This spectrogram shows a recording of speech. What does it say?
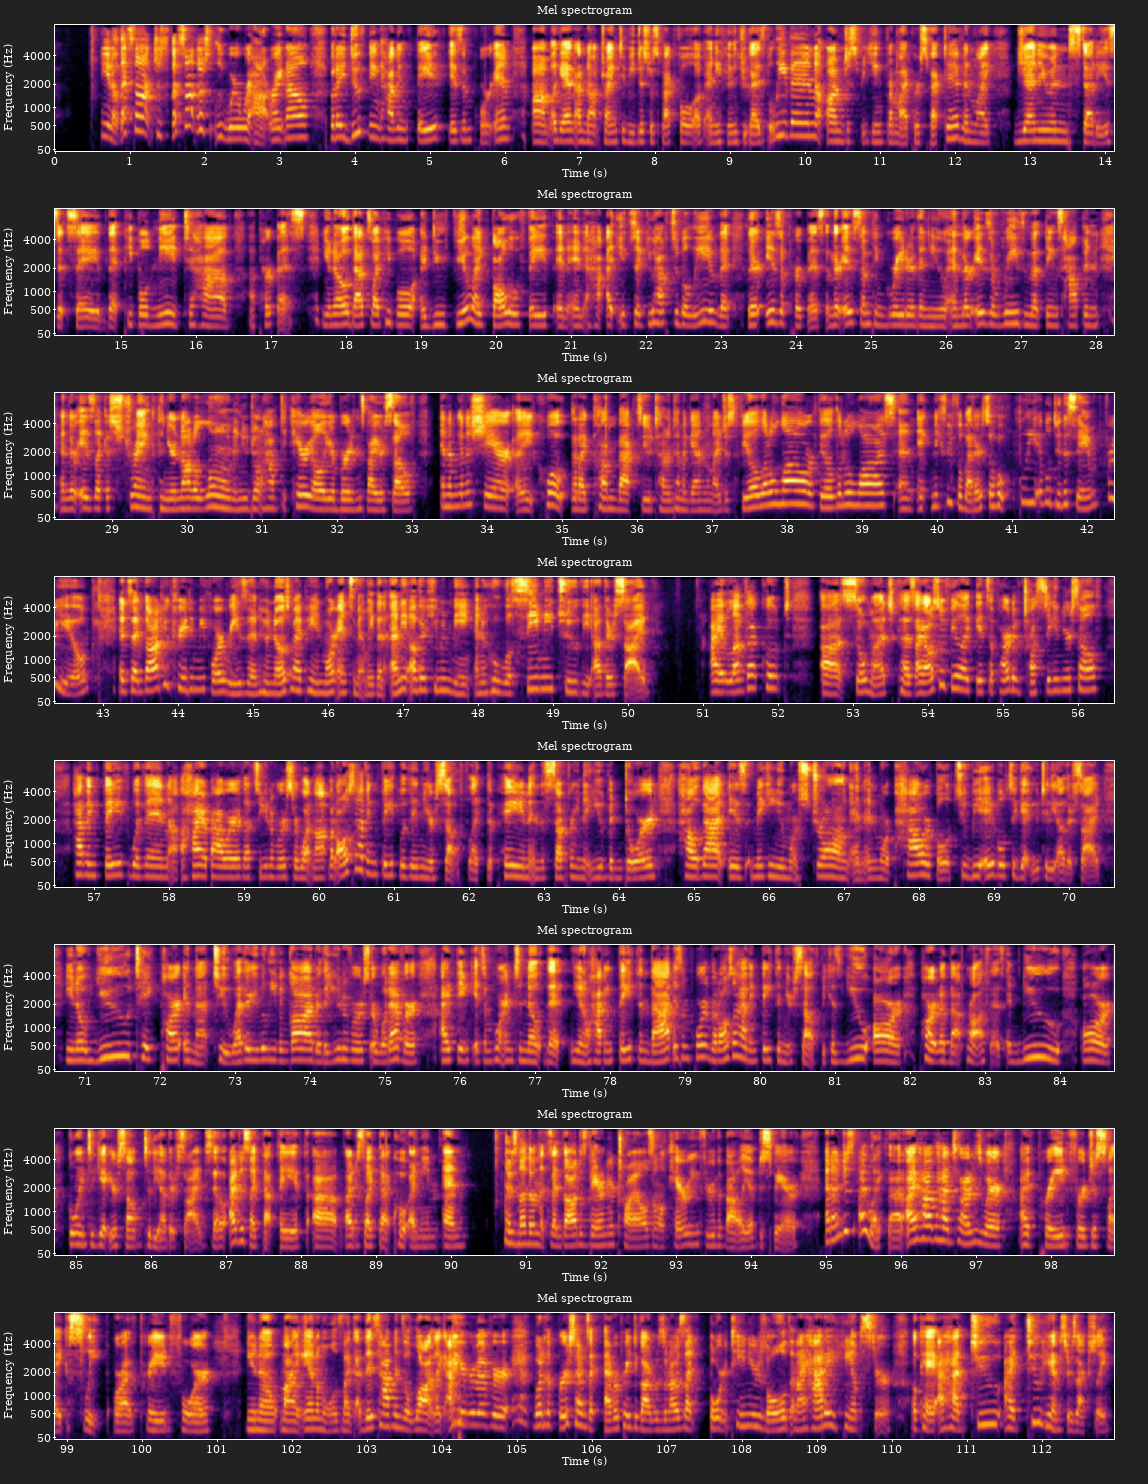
you know, that's not just, that's not just where we're at right now. But I do think having faith is important. Um, again, I'm not trying to be disrespectful of anything that you guys believe in. I'm just speaking from my perspective and like genuine studies that say that people need to have a purpose. You know, that's why people, I do feel like follow faith and, and ha- it's like you have to believe that there is a purpose and there is something greater than you and there is a reason that things happen and there is like a strength and you're not alone alone and you don't have to carry all your burdens by yourself. And I'm going to share a quote that I come back to time and time again when I just feel a little low or feel a little lost, and it makes me feel better. So hopefully it will do the same for you. It said, God who created me for a reason, who knows my pain more intimately than any other human being, and who will see me to the other side. I love that quote uh, so much because I also feel like it's a part of trusting in yourself having faith within a higher power, if that's the universe or whatnot, but also having faith within yourself, like the pain and the suffering that you've endured, how that is making you more strong and, and more powerful to be able to get you to the other side. You know, you take part in that too, whether you believe in God or the universe or whatever. I think it's important to note that, you know, having faith in that is important, but also having faith in yourself because you are part of that process and you are going to get yourself to the other side. So I just like that faith. Uh, I just like that quote. I mean, and there's another one that said, God is there in your trials and will carry you through the valley of despair. And I just, I like that. I have had times where I've prayed for just like sleep or I've prayed for, you know, my animals. Like this happens a lot. Like I remember one of the first times I ever prayed to God was when I was like 14 years old and I had a hamster. Okay. I had two, I had two hamsters actually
